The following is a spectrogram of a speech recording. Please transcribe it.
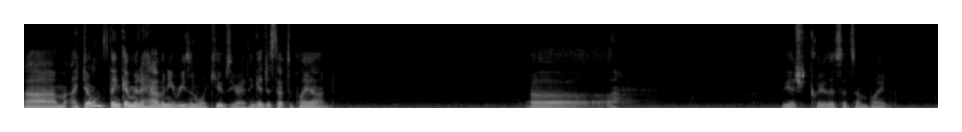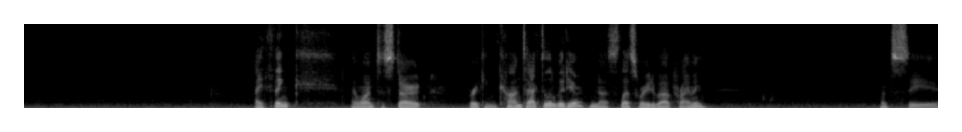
Um, I don't think I'm going to have any reasonable cubes here. I think I just have to play on. Uh, maybe I should clear this at some point. I think I want to start breaking contact a little bit here. I'm not less worried about priming. Let's see.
